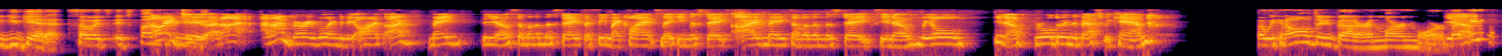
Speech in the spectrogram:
you get it. So it's it's fun. Oh, I do, and I and I'm very willing to be honest. I've made you know some of the mistakes. I see my clients making mistakes. I've made some of the mistakes. You know, we all you know we're all doing the best we can. But we can all do better and learn more. Yeah. But anyway,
